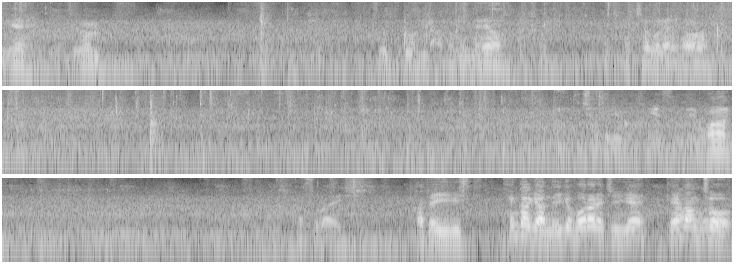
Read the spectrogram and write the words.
이게 지금 지금 뜨거운 나무인데요. 세척을 해서 붙여 드리도록 하겠습니다. 이거는 가서 봐야지. 갑자기 이게 생각이 안 나. 이게 뭐라 그랬지 이게 개망초.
